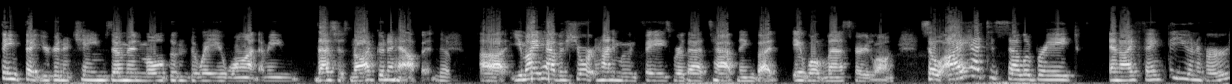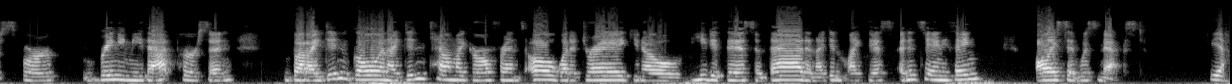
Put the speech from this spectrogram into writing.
think that you're going to change them and mold them the way you want. I mean, that's just not going to happen. Nope. Uh, you might have a short honeymoon phase where that's happening, but it won't last very long. So I had to celebrate, and I thank the universe for bringing me that person. But I didn't go and I didn't tell my girlfriends, oh, what a drag, you know, he did this and that, and I didn't like this. I didn't say anything. All I said was next. Yeah.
